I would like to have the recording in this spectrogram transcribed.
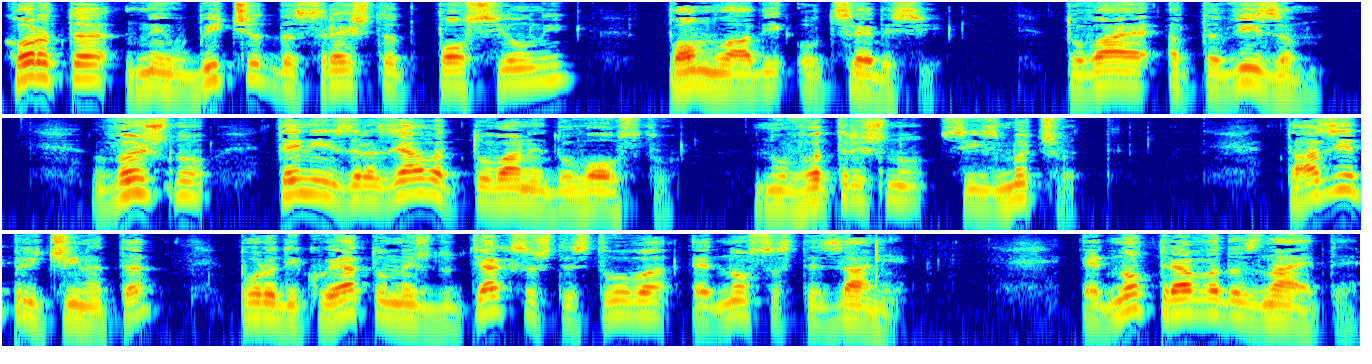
Хората не обичат да срещат по-силни, по-млади от себе си. Това е атавизъм. Външно те не изразяват това недоволство, но вътрешно се измъчват. Тази е причината, поради която между тях съществува едно състезание. Едно трябва да знаете.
